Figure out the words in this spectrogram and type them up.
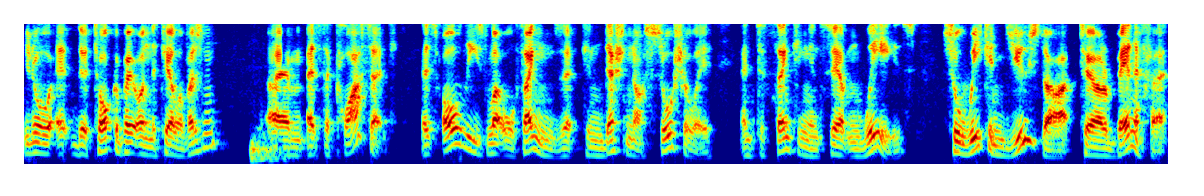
You know, it, they talk about on the television. Um, it's the classic. It's all these little things that condition us socially into thinking in certain ways so we can use that to our benefit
